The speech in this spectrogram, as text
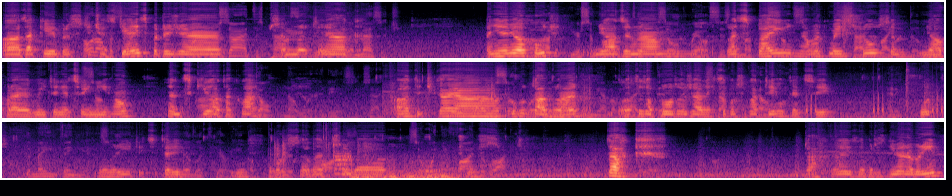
A taky prostě častěji, protože jsem to nějak ani neměl chuť dělat zrovna let's play na Black Maestru, jsem dělal právě jak víte něco jiného, ten skill a takhle. Ale teďka já budu tamhle, ale to zapnu to, že já nechci poslouchat ty jeho keci. Furt. Dobrý, teď si tady pro sebe třeba... Tak. Tak, tady zabrzdíme, dobrý.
